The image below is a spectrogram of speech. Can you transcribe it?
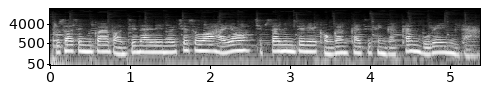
부서짐과 먼지 날림을 최소화하여 집사님들의 건강까지 생각한 모래입니다.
